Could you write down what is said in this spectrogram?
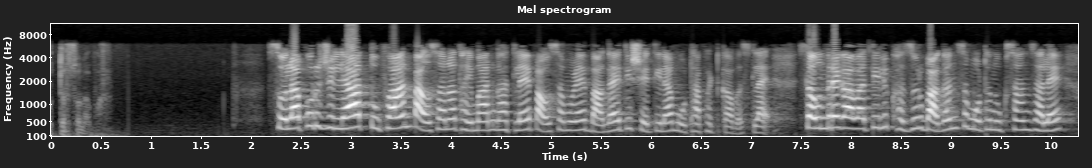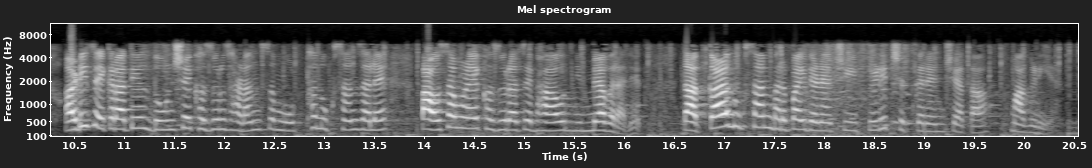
उत्तर सोलापूर. सोलापूर जिल्ह्यात तुफान पावसानं थैमान घातलंय. पावसामुळे बागायती शेतीला मोठा फटका बसलाय. सौंद्रे गावातील खजूर बागांचं मोठं नुकसान झालंय. अडीच एकरातील दोनशे खजूर झाडांचं मोठं नुकसान झालंय. पावसामुळे खजुराचे भाव निम्म्यावर आलेत. तात्काळ नुकसान भरपाई देण्याची पीडित शेतकऱ्यांची आता मागणी आहे.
